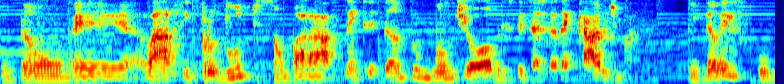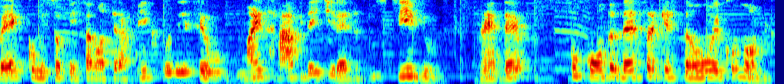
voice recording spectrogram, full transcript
Então, é, lá, assim, produtos são baratos, entretanto, mão de obra especializada é caro demais. Então eles, o Beck começou a pensar numa terapia que poderia ser o mais rápida e direta possível, né? até por conta dessa questão econômica.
